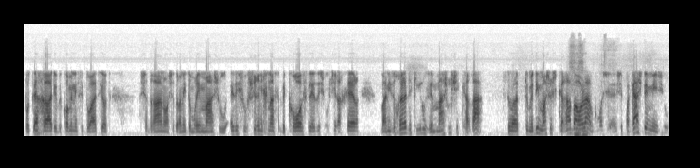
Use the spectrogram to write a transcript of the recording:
פותח רדיו בכל מיני סיטואציות, השדרן או השדרנית אומרים משהו, איזשהו שיר נכנס בקרוס לאיזשהו שיר אחר, ואני זוכר את זה כאילו זה משהו שקרה. זאת אומרת, אתם יודעים, משהו שקרה בעולם, כמו ש, שפגשתם מישהו,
